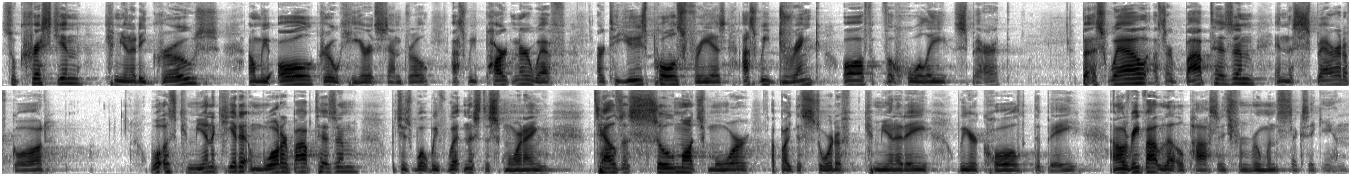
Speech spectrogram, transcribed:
So, Christian community grows, and we all grow here at Central as we partner with, or to use Paul's phrase, as we drink of the Holy Spirit. But as well as our baptism in the Spirit of God, what is communicated in water baptism, which is what we've witnessed this morning, tells us so much more about the sort of community we are called to be. And I'll read that little passage from Romans 6 again.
